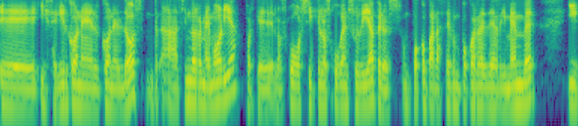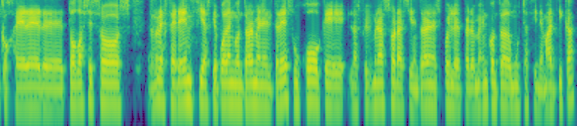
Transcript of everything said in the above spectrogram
eh, y seguir con el, con el 2, haciendo rememoria, porque los juegos sí que los jugué en su día, pero es un poco para hacer un poco de remember y coger eh, todas esas referencias que pueda encontrarme en el 3. Un juego que las primeras horas, sin entrar en spoilers, pero me he encontrado mucha cinemática.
